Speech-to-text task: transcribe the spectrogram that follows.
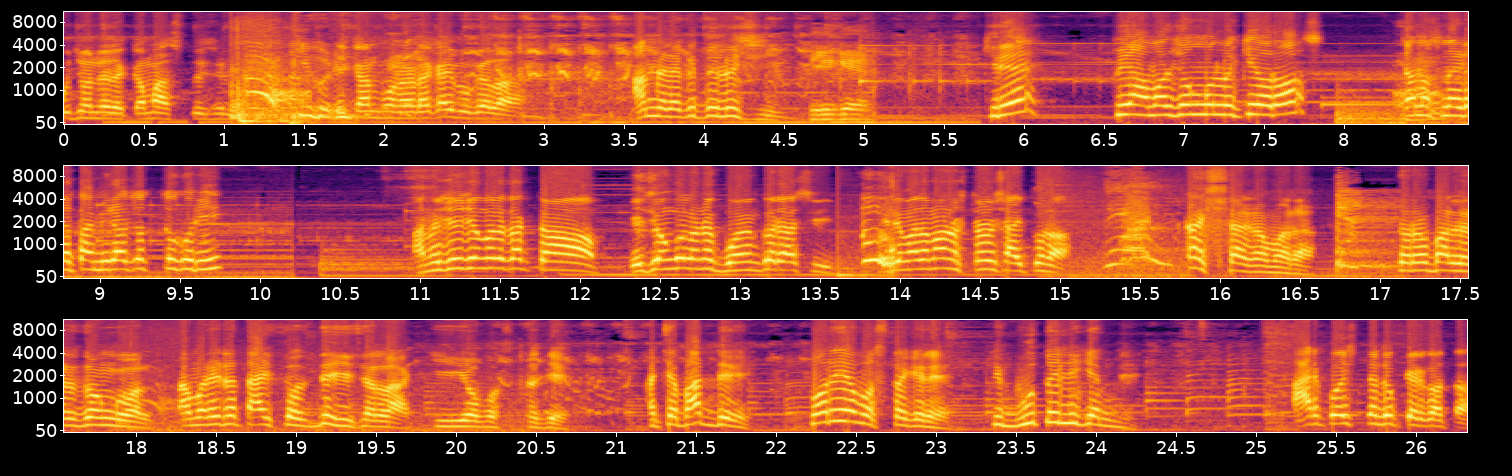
ওজনের একটা মাছ পেয়েছিল। এই কান ফোনাটা খাইবো গেলা। আপনি নাকি তুই লইছি? কিরে তুই আমার জঙ্গলে কি অরস? জানাস না এটা তো আমি রাজত্ব করি। আমি যে জঙ্গলে থাকতাম এই জঙ্গল অনেক ভয়ঙ্কর আছি। এদের মাঝে মানুষ টানুষ আইতো না। আচ্ছা কামারা তোর বালের জঙ্গল আমার এটা তাই চল দেখি চালা কি অবস্থা যে। আচ্ছা বাদ দে। তোর এই অবস্থা কে রে? তুই ভূত হইলি কেমনে? আর কইস না দুঃখের কথা।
